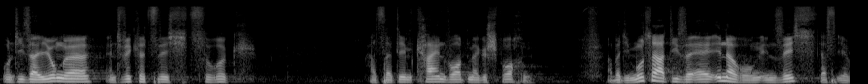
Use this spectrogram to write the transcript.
und dieser Junge entwickelt sich zurück, hat seitdem kein Wort mehr gesprochen. Aber die Mutter hat diese Erinnerung in sich, dass ihr,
